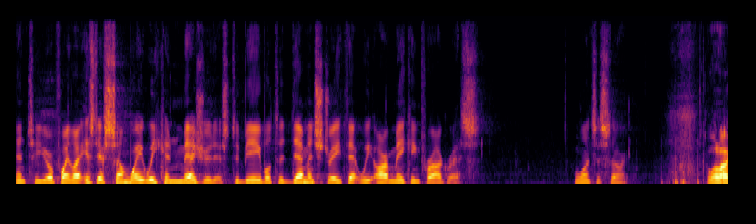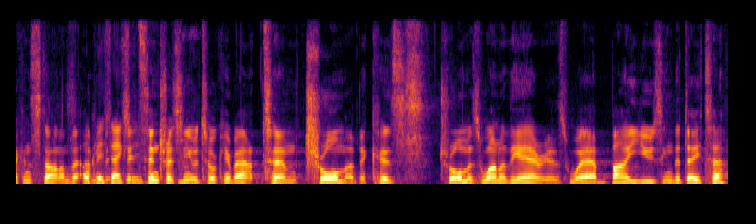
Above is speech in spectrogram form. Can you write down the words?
And to your point, like, is there some way we can measure this to be able to demonstrate that we are making progress? Who wants to start? Well, I can start on that. I Okay, mean, thanks, It's, it's interesting you were talking about um, trauma because trauma is one of the areas where, by using the data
